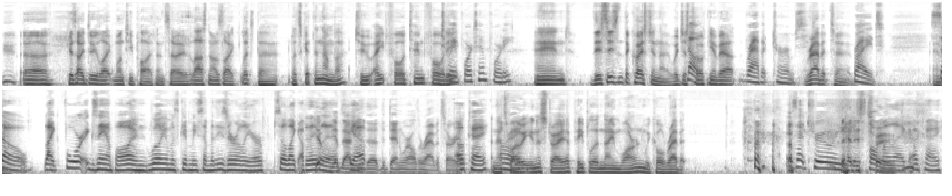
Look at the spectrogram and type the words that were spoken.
Because I do like Monty Python. So last night I was like, let's uh, let's get the number two eight four ten Two forty. eight four ten forty. And this isn't the question though. We're just No. talking about Rabbit terms. rabbit terms. Right. So, like for example, and William was giving me some of these earlier. So, like up they Yep, live. yep, that'd Yep. be the, the den where all the rabbits are. yep. okay. And that's all why right. in Australia, people are named Warren. We call rabbit. is that true? Or you That just is pulled true. my leg? Okay,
